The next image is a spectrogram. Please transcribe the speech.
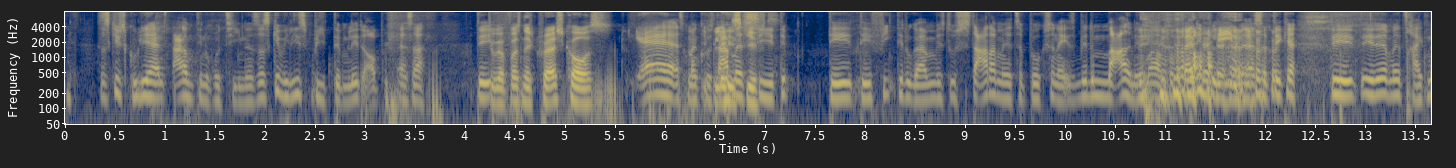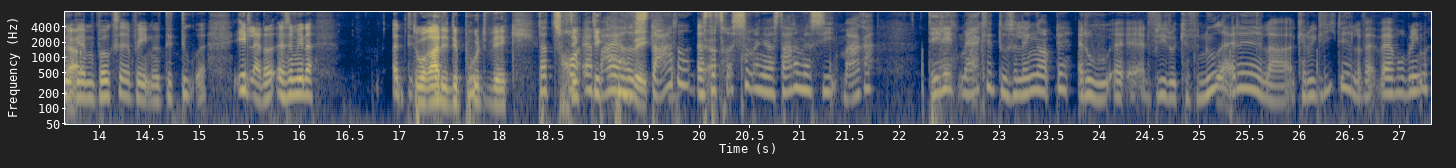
så skal vi skulle lige have en snak om dine rutiner. Så skal vi lige speede dem lidt op. Altså, det, Du kan få sådan et crash course. ja, altså man kunne starte med at sige, det, det, det er fint, det du gør, men hvis du starter med at tage bukserne af, så bliver det meget nemmere at få fat i blæen. altså, det, kan, det, det er det der med at trække ned Ja. ja. gennem buksebenet. Det duer. Et eller andet. Altså, jeg mener, og det, Du har ret i, det burde væk. der tror det- jeg det bare, jeg havde væk. startet. Altså, der tror jeg simpelthen, jeg havde startet med at sige, Marker, det er lidt mærkeligt, du er så længe om det. Er, du, er, er det fordi, du ikke kan finde ud af det, eller kan du ikke lide det, eller hvad, hvad er problemet?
